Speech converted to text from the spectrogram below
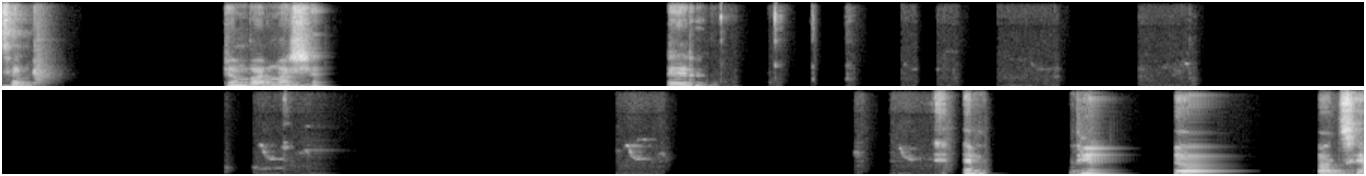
সেপ্টেম্বর মাসে হচ্ছে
